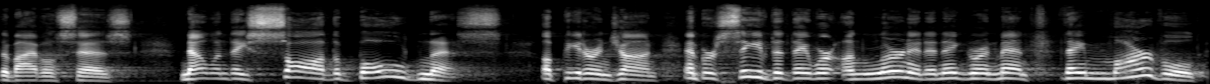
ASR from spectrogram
The Bible says, Now when they saw the boldness of Peter and John and perceived that they were unlearned and ignorant men, they marveled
